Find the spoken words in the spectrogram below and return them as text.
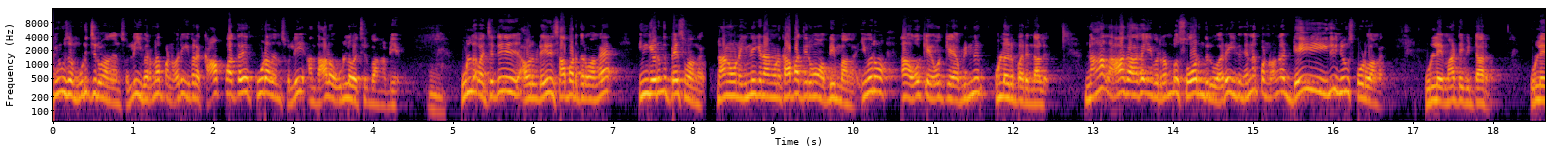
நியூஸை முடிச்சிருவாங்கன்னு சொல்லி இவர் என்ன பண்ணுவார்? இவரை காப்பாற்றவே கூடாதுன்னு சொல்லி அந்த ஆளை உள்ள வச்சிருப்பாங்க அப்படியே. உள்ள வச்சுட்டு அவருக்கு டெய்லி சாப்பாடு தருவாங்க. இங்க இருந்து பேசுவாங்க. நாங்க உன்னை இன்னைக்கு நாங்க உன்னை காப்பாத்திடுவோம் அப்படிம்பாங்க. இவரும் ஆ ஓகே ஓகே அப்படின்னு உள்ள இருப்பாரு இந்த ஆளு. நாள் ஆக ஆக இவர் ரொம்ப சோர்ந்துருவாரு. இவங்க என்ன பண்ணுவாங்க? டெய்லி நியூஸ் போடுவாங்க. உள்ளே மாட்டி விட்டார் உள்ளே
